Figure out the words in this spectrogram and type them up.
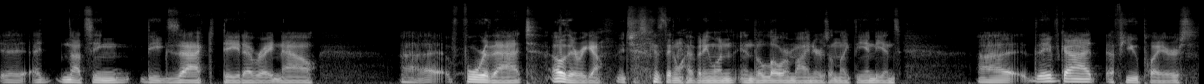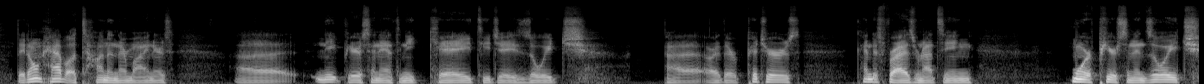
Uh, I'm not seeing the exact data right now uh, for that. Oh, there we go. It's just because they don't have anyone in the lower minors, unlike the Indians. Uh, they've got a few players. They don't have a ton in their minors. Uh, Nate Pearson, Anthony Kay, TJ Zeuch uh, are their pitchers. Kind of surprised we're not seeing more of Pearson and Zeuch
